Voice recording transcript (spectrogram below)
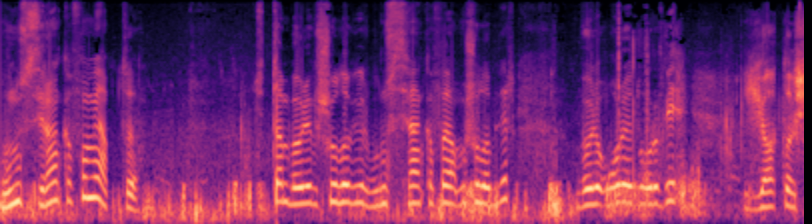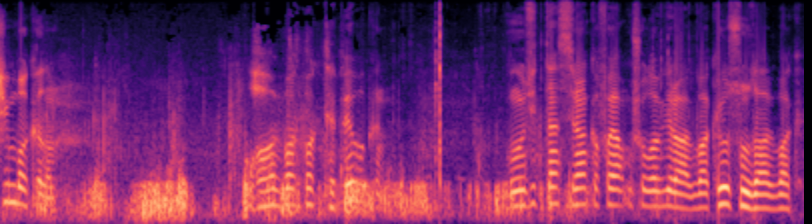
Bunu siren kafa mı yaptı? Cidden böyle bir şey olabilir. Bunu siren kafa yapmış olabilir. Böyle oraya doğru bir yaklaşayım bakalım. Abi bak bak tepeye bakın. Bunu cidden siren kafa yapmış olabilir abi. Bak görüyorsunuz abi bak.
